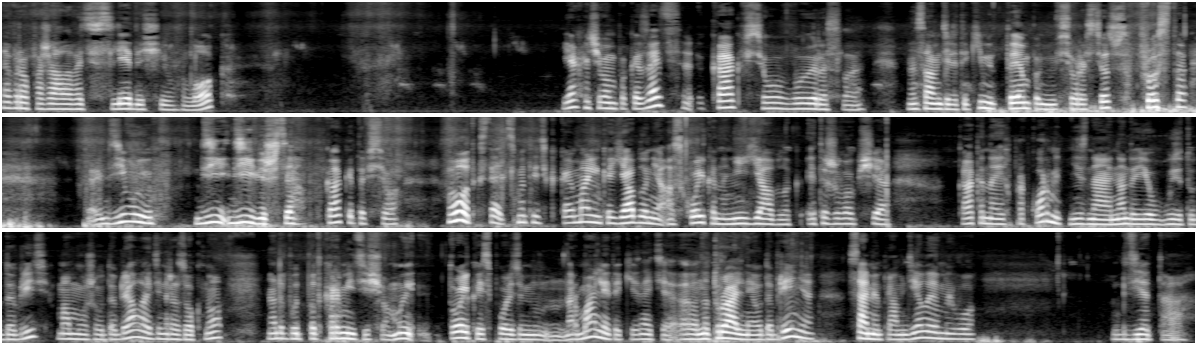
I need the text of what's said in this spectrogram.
Добро пожаловать в следующий влог. Я хочу вам показать, как все выросло. На самом деле, такими темпами все растет, что просто диву, ди, дивишься, как это все. Вот, кстати, смотрите, какая маленькая яблоня, а сколько на ней яблок. Это же вообще как она их прокормит, не знаю. Надо ее будет удобрить. Мама уже удобряла один разок, но надо будет подкормить еще. Мы только используем нормальные такие, знаете, э, натуральные удобрения. Сами прям делаем его где-то.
